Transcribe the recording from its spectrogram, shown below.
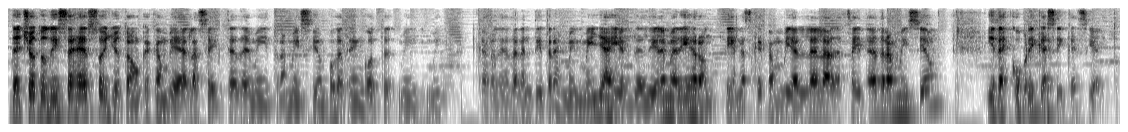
de hecho tú dices eso y yo tengo que cambiar el aceite de mi transmisión porque tengo mi, mi, carro tiene 33 mil millas y el del día me dijeron tienes que cambiarle el aceite de transmisión y descubrí que sí que es cierto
